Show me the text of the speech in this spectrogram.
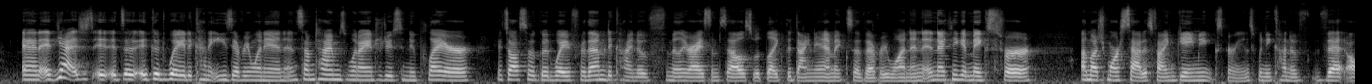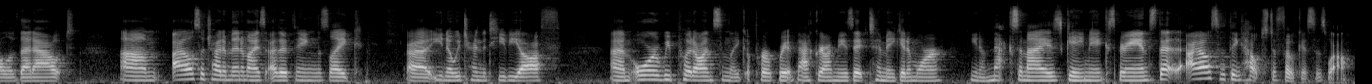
and it, yeah, it's just it, it's a, a good way to kind of ease everyone in. And sometimes when I introduce a new player, it's also a good way for them to kind of familiarize themselves with like the dynamics of everyone. And and I think it makes for a much more satisfying gaming experience when you kind of vet all of that out. Um, I also try to minimize other things like, uh, you know, we turn the TV off, um, or we put on some like appropriate background music to make it a more you know maximized gaming experience. That I also think helps to focus as well.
